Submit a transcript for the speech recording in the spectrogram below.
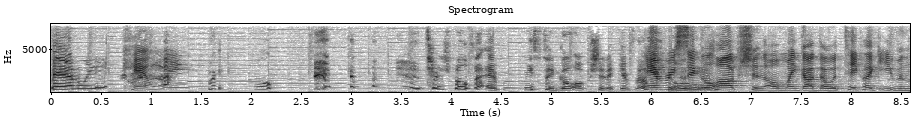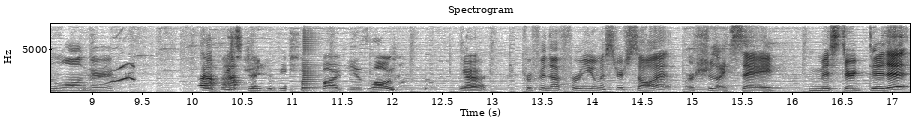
Can we? Can we? Twitch poll for every single option it gives us. Every Oh. single option. Oh my god, that would take like even longer. Every stream would be five years long. Yeah. Proof enough for you, Mr. Sahwit? Or should I say, Mr. Did It?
